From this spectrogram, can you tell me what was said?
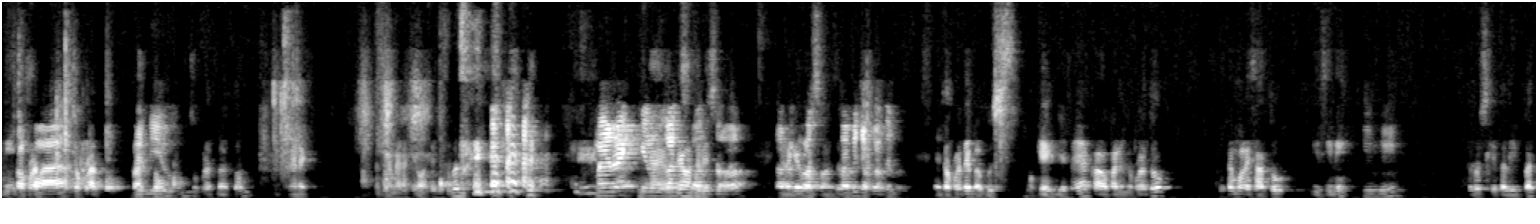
ini Coklat. coklat batom, coklat batom merek ya mereknya nggak usah disebut. merek yang bukan sponsor, tapi, tapi coklatnya bagus. ya, coklatnya bagus. Oke, biasanya kalau panen coklat tuh kita mulai satu di sini, Mhm. terus kita lipat,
